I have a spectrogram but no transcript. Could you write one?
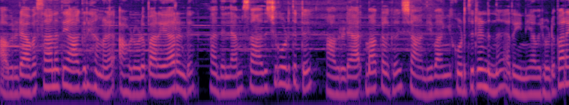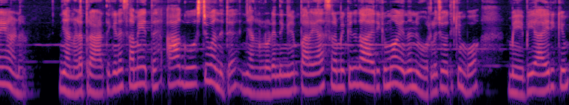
അവരുടെ അവസാനത്തെ ആഗ്രഹങ്ങൾ അവളോട് പറയാറുണ്ട്. അതെല്ലാം സാധിച്ചു കൊടുത്തിട്ട് അവരുടെ ആത്മാക്കൾക്ക് ശാന്തി വാങ്ങി കൊടുത്തിട്ടുണ്ടെന്ന് റിനി അവരോട് പറയാണ്. ഞങ്ങൾ പ്രാർത്ഥിക്കുന്ന സമയത്ത് ആ ഗോസ്റ്റ് വന്നിട്ട് ഞങ്ങളോട് എന്തെങ്കിലും പറയാൻ ശ്രമിക്കുന്നതായിരിക്കുമോ? എന്ന് നൂറിൽ ചോദിക്കുമ്പോൾ മേ ബി ആയിരിക്കും.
